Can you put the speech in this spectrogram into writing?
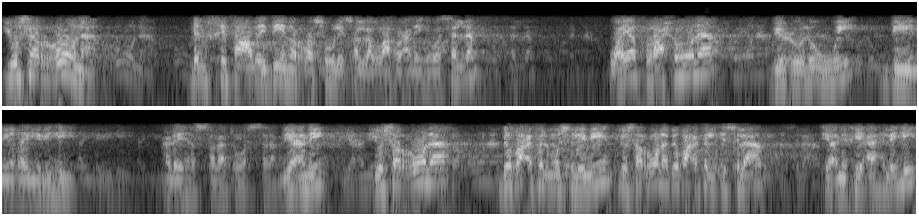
يسرون بانخفاض دين الرسول صلى الله عليه وسلم ويفرحون بعلو دين غيره عليه الصلاة والسلام. يعني يسرون بضعف المسلمين يسرون بضعف الإسلام يعني في أهله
